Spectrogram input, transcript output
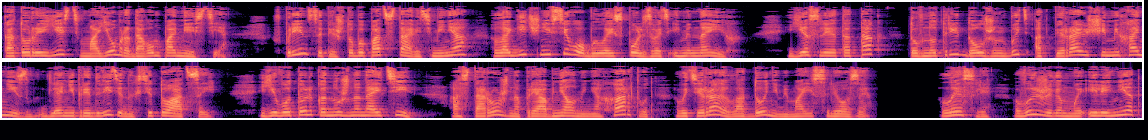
которые есть в моем родовом поместье. В принципе, чтобы подставить меня, логичнее всего было использовать именно их. Если это так, то внутри должен быть отпирающий механизм для непредвиденных ситуаций. Его только нужно найти. Осторожно приобнял меня Хартвуд, вытирая ладонями мои слезы. «Лесли, выживем мы или нет,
